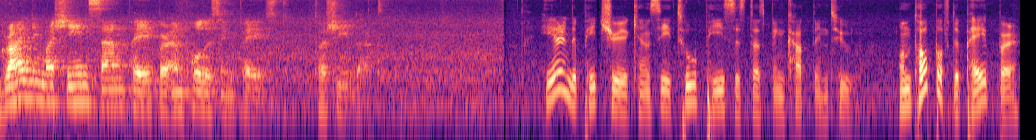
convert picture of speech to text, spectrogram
grinding machine, sandpaper and polishing paste to achieve that. Here in the picture you can see two pieces that's been cut in two. On top of the paper,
